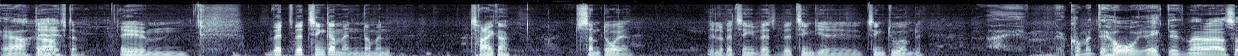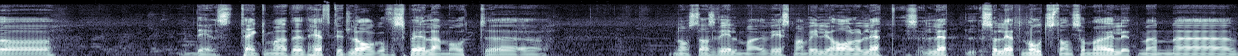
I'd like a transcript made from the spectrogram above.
Ja, ja. derefter. Øhm, hvad, hvad tænker man, når man trækker Sampdoria? Eller hvad, tænk, hvad, hvad tænkte, jeg, tænkte du om det? Jag kommer inte ihåg riktigt men alltså Dels tänker man att det är ett häftigt lag att få spela mot. Eh, någonstans vill man, visst man vill ju ha lätt, lätt, så lätt motstånd som möjligt men eh,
